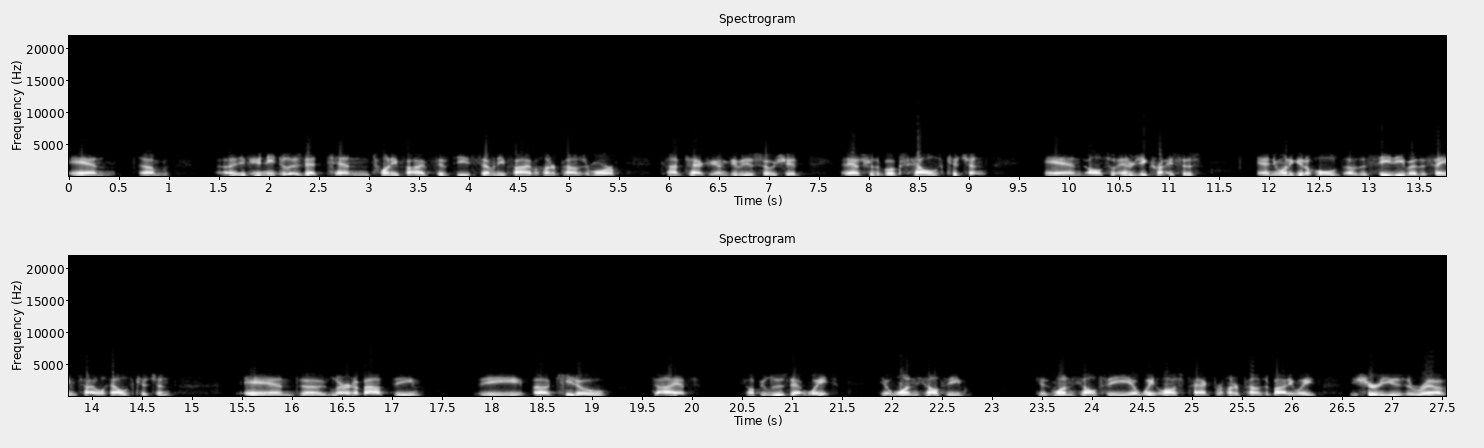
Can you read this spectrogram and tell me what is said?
And um, uh, if you need to lose that 10, 25, 50, 75, 100 pounds or more, contact your Youngevity associate and ask for the books Hell's Kitchen and also Energy Crisis and you want to get a hold of the CD by the same title, Hell's Kitchen, and uh, learn about the the uh, keto diet, to help you lose that weight. Get one healthy get one healthy uh, weight loss pack per 100 pounds of body weight. Be sure to use the Rev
